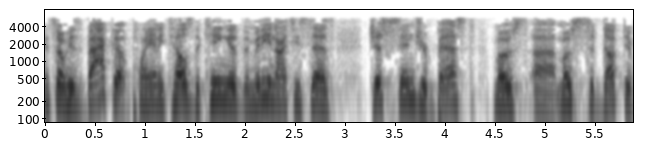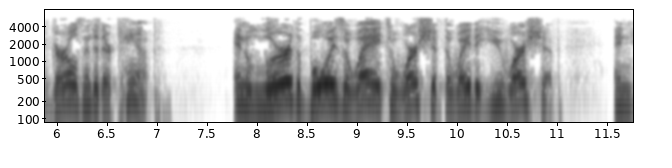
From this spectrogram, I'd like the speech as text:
And so his backup plan, he tells the king of the Midianites, he says, just send your best, most, uh, most seductive girls into their camp and lure the boys away to worship the way that you worship and,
